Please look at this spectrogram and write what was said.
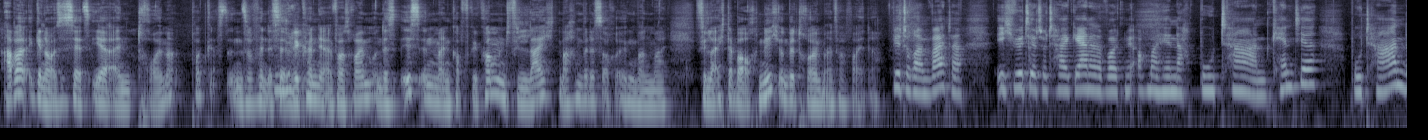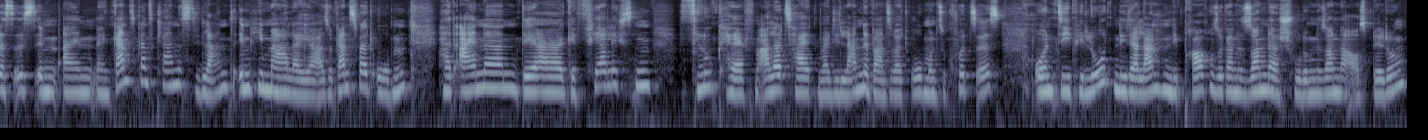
Aber genau, es ist jetzt eher ein Träumer-Podcast. Insofern ist ja. wir können ja einfach träumen und es ist in meinen Kopf gekommen und vielleicht machen wir das auch irgendwann mal. Vielleicht aber auch nicht und wir träumen einfach weiter. Wir träumen weiter. Ich würde ja total gerne, da wollten wir auch mal hin nach Bhutan. Kennt ihr Bhutan? Das ist im, ein, ein ganz, ganz kleines Land im Himalaya, also ganz weit oben, hat einen der gefährlichsten Flughäfen aller Zeiten, weil die Landebahn so weit oben und so kurz ist. Und die Piloten, die da landen, die brauchen sogar eine Sonderschulung, eine Sonderausbildung.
